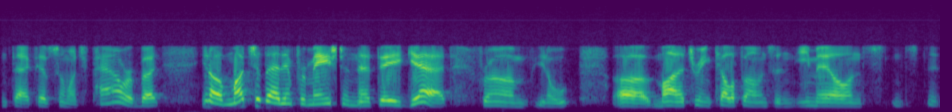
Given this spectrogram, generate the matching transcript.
in fact, have so much power. But, you know, much of that information that they get from, you know, uh, monitoring telephones and email and, and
